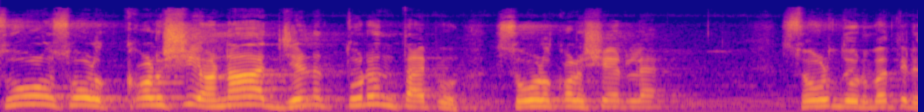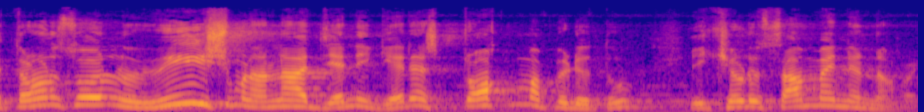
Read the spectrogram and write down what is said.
સોળ સોળ કળશી અનાજ જેને તુરંત આપ્યું. સોળ કળશી એટલે? સોળ દૂર બત્રી ત્રણસો વીસ પણ અનાજ જેની ઘેરે સ્ટોકમાં પડ્યું હતું. એ ખેડૂત સામાન્ય ન હોય.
